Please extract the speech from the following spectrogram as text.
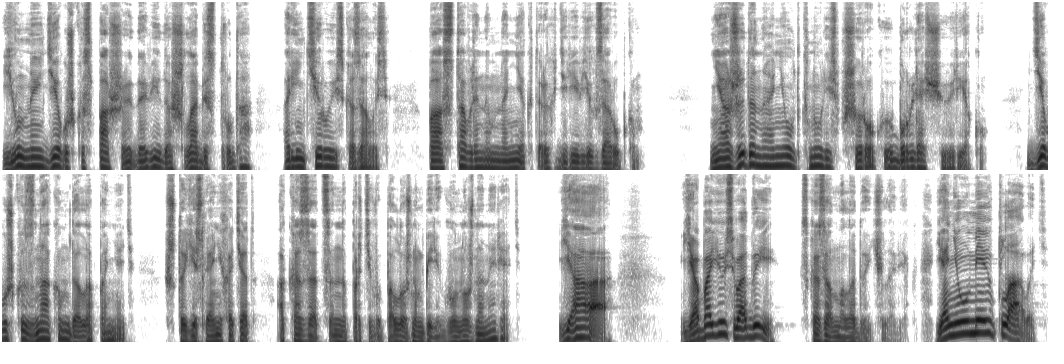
юная девушка, спасшая Давида, шла без труда, ориентируясь, казалось, по оставленным на некоторых деревьях зарубкам. Неожиданно они уткнулись в широкую бурлящую реку. Девушка знаком дала понять, что если они хотят оказаться на противоположном берегу, нужно нырять. «Я... я боюсь воды», — сказал молодой человек. «Я не умею плавать».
